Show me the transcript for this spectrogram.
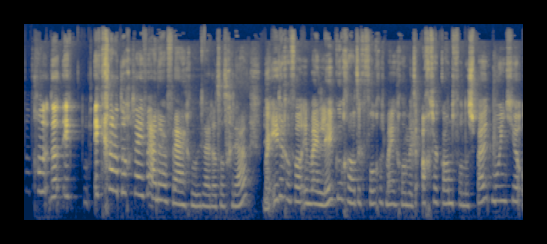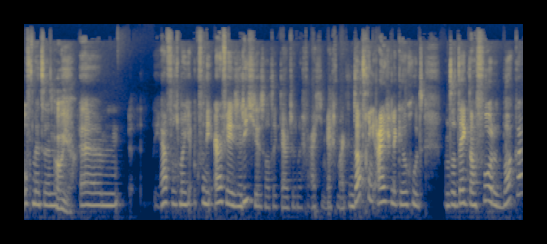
Dat, dat, ik, ik ga dat nog eens even aan haar vragen hoe zij dat had gedaan. Maar Ja. in ieder geval, in mijn leepkoek had ik volgens mij gewoon met de achterkant van een spuitmondje of met een... Oh ja, ehm, ja, volgens mij ook van die RVS rietjes had ik daar toen een gaatje mee gemaakt. En dat ging eigenlijk heel goed. Want dat deed ik dan voor het bakken.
